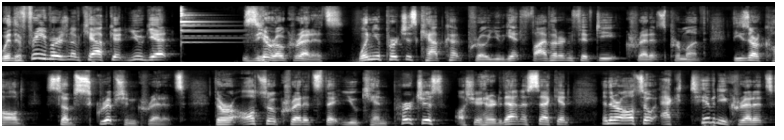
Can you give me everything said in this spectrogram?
With the free version of CapCut, you get zero credits. When you purchase CapCut Pro, you get 550 credits per month. These are called subscription credits. There are also credits that you can purchase. I'll show you how to do that in a second. And there are also activity credits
